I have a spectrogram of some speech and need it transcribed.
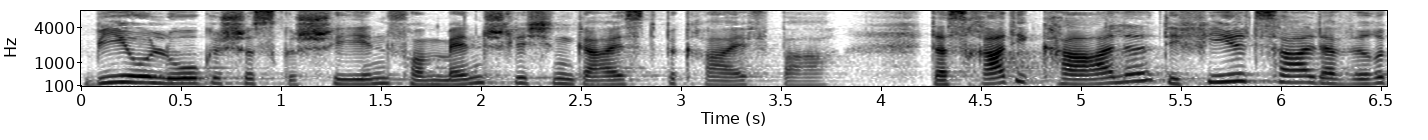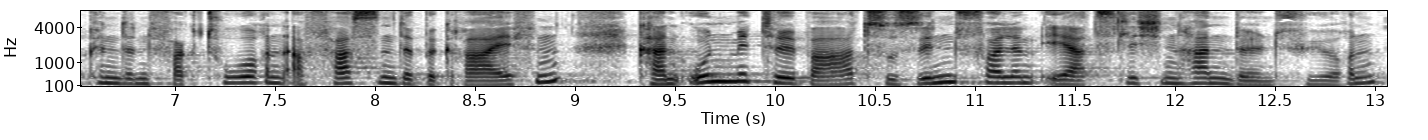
biologisches Geschehen vom menschlichen Geist begreifbar. Das radikale, die Vielzahl der wirkenden Faktoren erfassende Begreifen kann unmittelbar zu sinnvollem ärztlichen Handeln führen,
